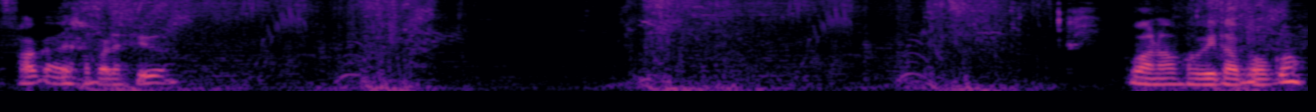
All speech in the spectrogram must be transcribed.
Fuck, ha desaparecido. Bueno, poquito a poco.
